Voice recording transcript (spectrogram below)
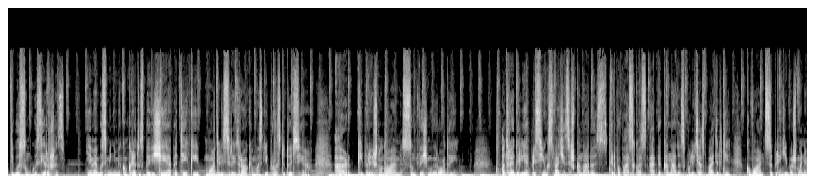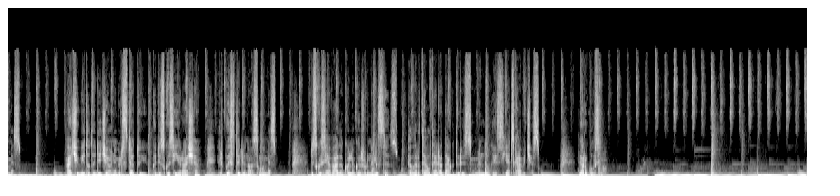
Tai bus sunkus įrašas, jame bus minimi konkretus pavyzdžiai apie tai, kaip moteris yra įtraukiamas į prostituciją ar kaip yra išnaudojami sunkvežimių vairuotojai. Antroje dalyje prisijungs svečias iš Kanados ir papasakos apie Kanados policijos patirtį kovojant su priekyba žmonėmis. Ačiū Vytauto didžiojo universitetui, kad diskusiją įrašė ir pasidalino su mumis. Diskusiją veda kolega žurnalistas, LRT LT redaktorius Mindaugas Jackavičius. Gero klausimo. Prekybos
